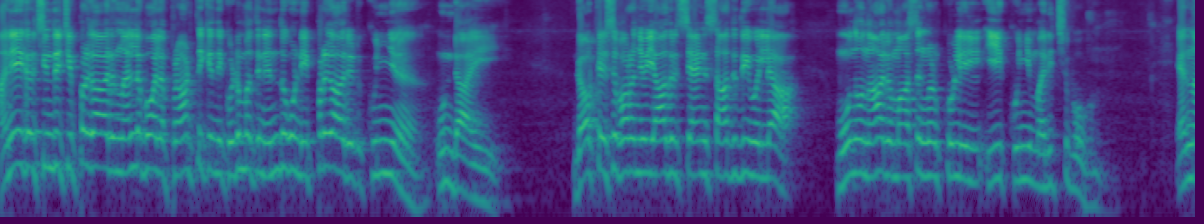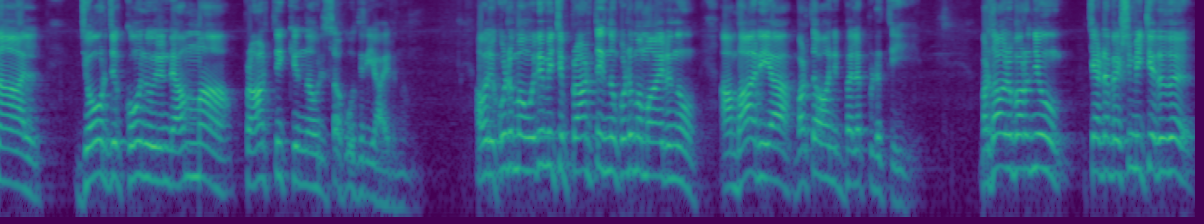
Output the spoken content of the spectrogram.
അനേകർ ചിന്തിച്ച് ഇപ്രകാരം നല്ലപോലെ പ്രാർത്ഥിക്കുന്ന കുടുംബത്തിന് എന്തുകൊണ്ട് ഇപ്രകാരം ഒരു കുഞ്ഞ് ഉണ്ടായി? ഡോക്ടേഴ്സ് പറഞ്ഞു യാതൊരു ചാൻസ് സാധ്യതയുമില്ല. മൂന്നോ നാലോ മാസങ്ങൾക്കുള്ളിൽ ഈ കുഞ്ഞ് മരിച്ചു പോകും. എന്നാൽ ജോർജ് കോനൂരിന്റെ അമ്മ പ്രാർത്ഥിക്കുന്ന ഒരു സഹോദരിയായിരുന്നു. അവർ കുടുംബം ഒരുമിച്ച് പ്രാർത്ഥിക്കുന്ന കുടുംബമായിരുന്നു. ആ ഭാര്യ ഭർത്താവിനെ ബലപ്പെടുത്തി. ഭർത്താവിന് പറഞ്ഞു ചേട്ട വിഷമിക്കരുത്.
